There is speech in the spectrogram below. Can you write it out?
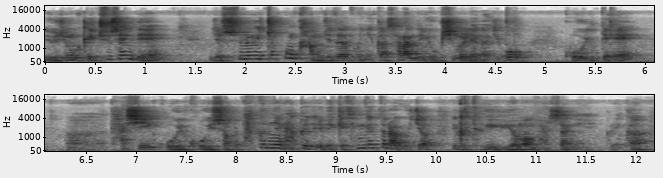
요즘은 그게 추세인데 이제 수능이 조금 강조되다 보니까 사람들이 욕심을 내 가지고 고1 때 어, 다시 고1, 고2 수학을 다 끝내는 학교들이 몇 개 생겼더라고요. 그죠? 그 되게 위험한 발상이에요. 그러니까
